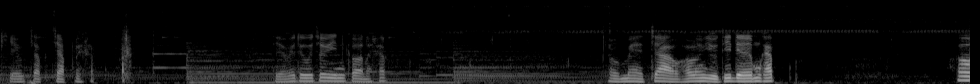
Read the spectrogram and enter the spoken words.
เขียวจับๆเลยครับ เดี๋ยวไปดูเจ้าอินก่อนนะครับโอ้แม่เจ้าเขายังอยู่ที่เดิมครับ โอ้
